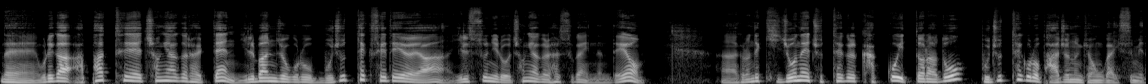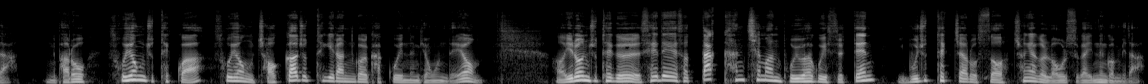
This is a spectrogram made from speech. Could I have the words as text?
네, 우리가 아파트에 청약을 할 땐 일반적으로 무주택 세대여야 1순위로 청약을 할 수가 있는데요. 아, 그런데 기존의 주택을 갖고 있더라도 무주택으로 봐주는 경우가 있습니다. 바로 소형 주택과 소형 저가 주택이라는 걸 갖고 있는 경우인데요. 어, 이런 주택을 세대에서 딱 한 채만 보유하고 있을 땐 무주택자로서 청약을 넣을 수가 있는 겁니다.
